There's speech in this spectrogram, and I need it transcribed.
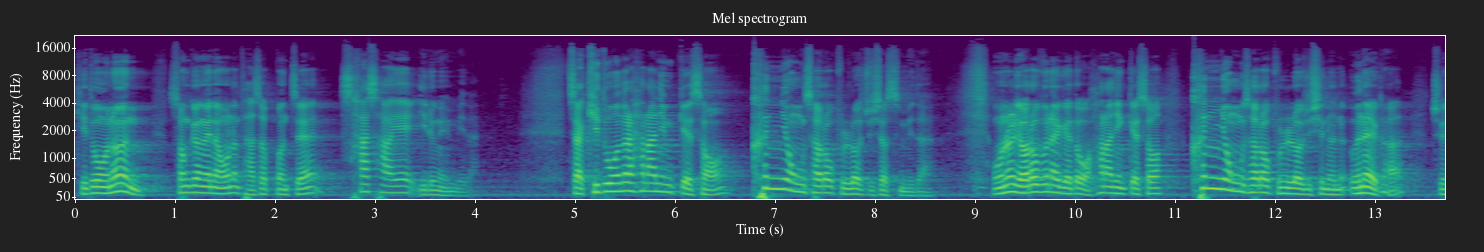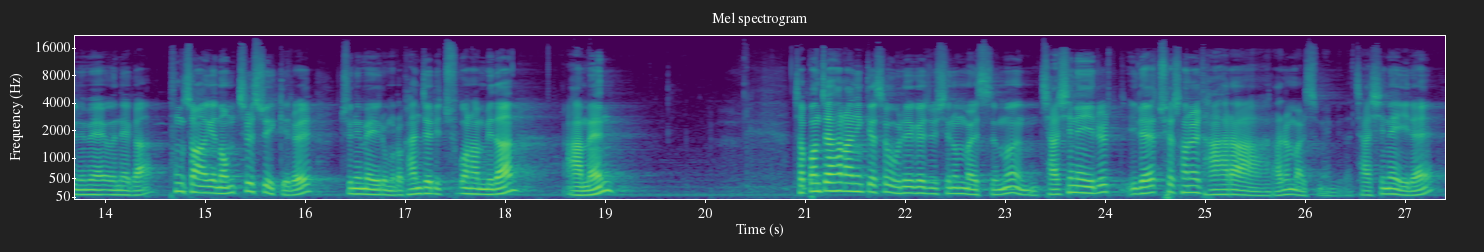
기도원은 성경에 나오는 다섯 번째 사사의 이름입니다. 자, 기도원을 하나님께서 큰 용사로 불러 주셨습니다. 오늘 여러분에게도 하나님께서 큰 용사로 불러 주시는 은혜가 주님의 은혜가 풍성하게 넘칠 수 있기를 주님의 이름으로 간절히 축원합니다. 아멘. 첫 번째 하나님께서 우리에게 주시는 말씀은 자신의 일을, 일에 최선을 다하라라는 말씀입니다. 자신의 일에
